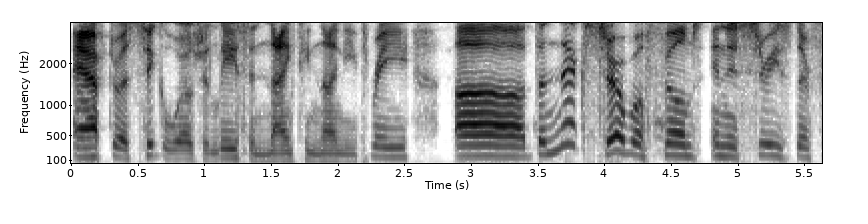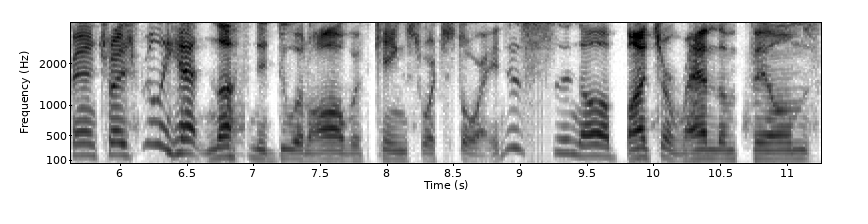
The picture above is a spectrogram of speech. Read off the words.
after a sequel was released in 1993, uh, the next several films in this series, the franchise, really had nothing to do at all with King's short story. Just, you know, a bunch of random films,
